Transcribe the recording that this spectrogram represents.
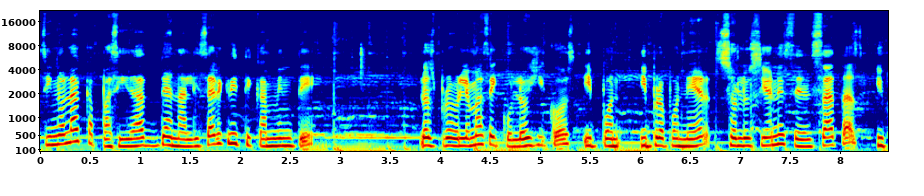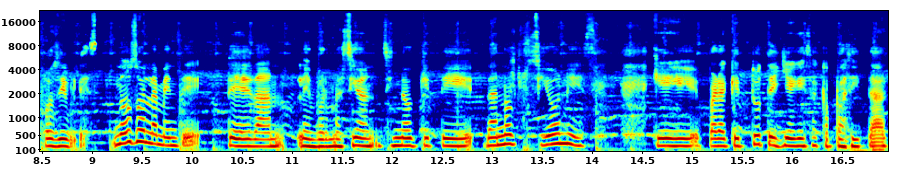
sino la capacidad de analizar críticamente los problemas ecológicos y, y, proponer soluciones sensatas y posibles. No solamente te dan la información, sino que te dan opciones que para que tú te llegues a capacitar,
